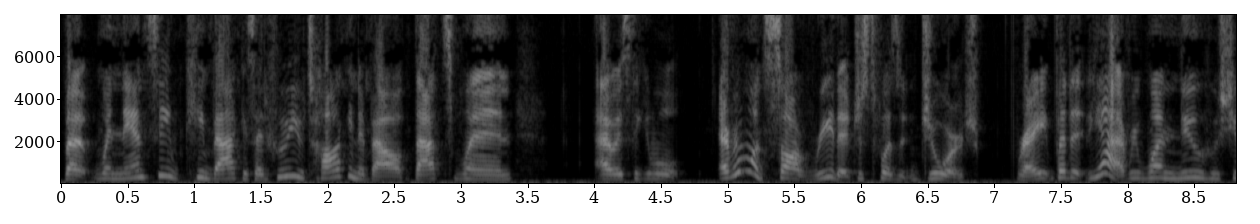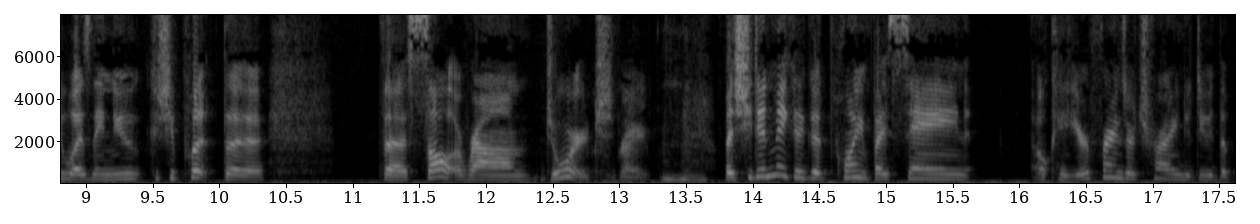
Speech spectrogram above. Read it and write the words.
But when Nancy came back and said, "Who are you talking about?" That's when I was thinking, well, everyone saw Rita, it just wasn't George, right? But it, yeah, everyone knew who she was. They knew because she put the the salt around George. Right. Mm-hmm. But she did make a good point by saying, okay, your friends are trying to do the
